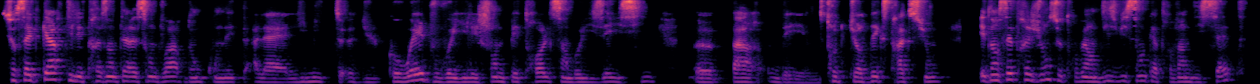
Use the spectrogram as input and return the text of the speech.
Sur cette carte, il est très intéressant de voir donc qu'on est à la limite du Koweït. Vous voyez les champs de pétrole symbolisés ici par des structures d'extraction et dans cette région se trouvait en 1897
